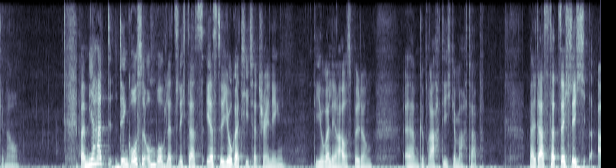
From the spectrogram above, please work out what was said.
genau. Bei mir hat den großen Umbruch letztlich das erste Yoga-Teacher-Training, die Yogalehrerausbildung ähm, gebracht, die ich gemacht habe. Weil das tatsächlich äh,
